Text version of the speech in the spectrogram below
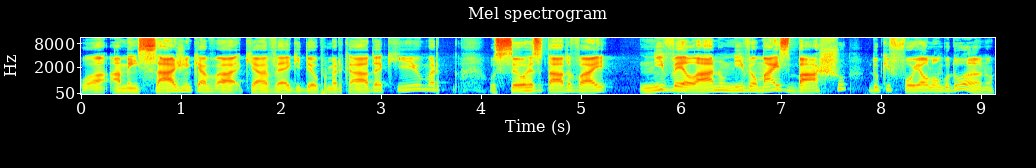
a, a mensagem que a, que a VEG deu para o mercado é que o, o seu resultado vai nivelar no nível mais baixo do que foi ao longo do ano.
